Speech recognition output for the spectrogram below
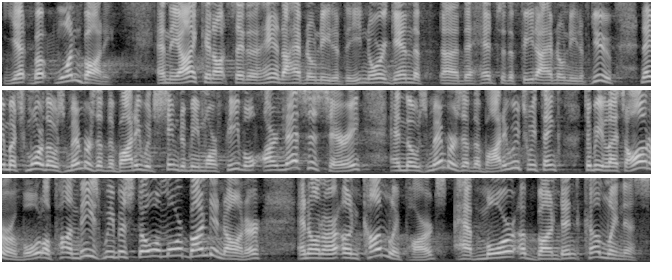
yet but one body. And the eye cannot say to the hand, I have no need of thee, nor again the, uh, the head to the feet, I have no need of you. Nay, much more, those members of the body which seem to be more feeble are necessary, and those members of the body which we think to be less honorable, upon these we bestow a more abundant honor, and on our uncomely parts have more abundant comeliness.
